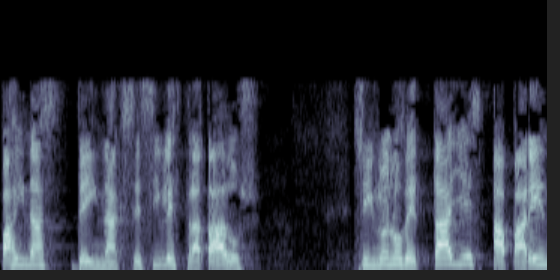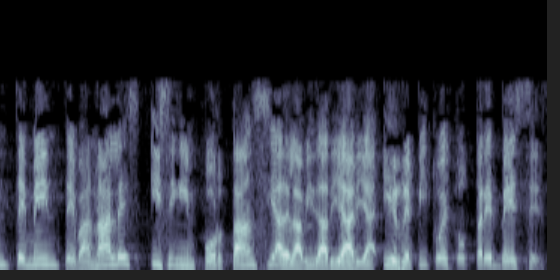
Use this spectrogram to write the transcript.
páginas de inaccesibles tratados, sino en los detalles aparentemente banales y sin importancia de la vida diaria. Y repito esto tres veces,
